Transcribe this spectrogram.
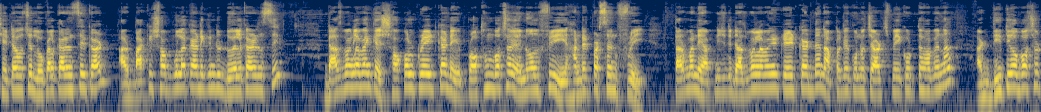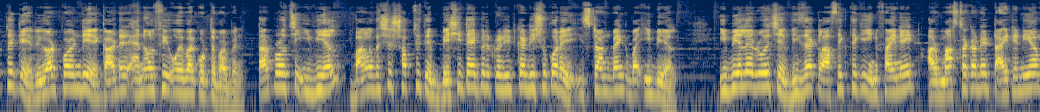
সেটা হচ্ছে লোকাল কারেন্সির কার্ড আর বাকি সবগুলো কার্ডে কিন্তু ডুয়েল কারেন্সি ডাচ বাংলা ব্যাংকের সকল ক্রেডিট কার্ডে প্রথম বছর annual free hundred percent free তার মানে আপনি যদি ডাচ বাংলা ব্যাংকের ক্রেডিট কার্ড দেন, আপনাকে কোনো চার্জ পে করতে হবে না। আর দ্বিতীয় বছর থেকে রিওয়ার্ড পয়েন্ট দিয়ে কার্ডের অ্যানুয়াল ফি ওয়েবার করতে পারবেন। তারপর হচ্ছে ইবিএল বাংলাদেশের সবচেয়ে বেশি টাইপের ক্রেডিট কার্ড ইস্যু করে ইস্টার্ন ব্যাংক বা ইবিএল ইবিএল এর রয়েছে ভিসা ক্লাসিক থেকে ইনফাইনাইট আর মাস্টার কার্ডের টাইটেনিয়াম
